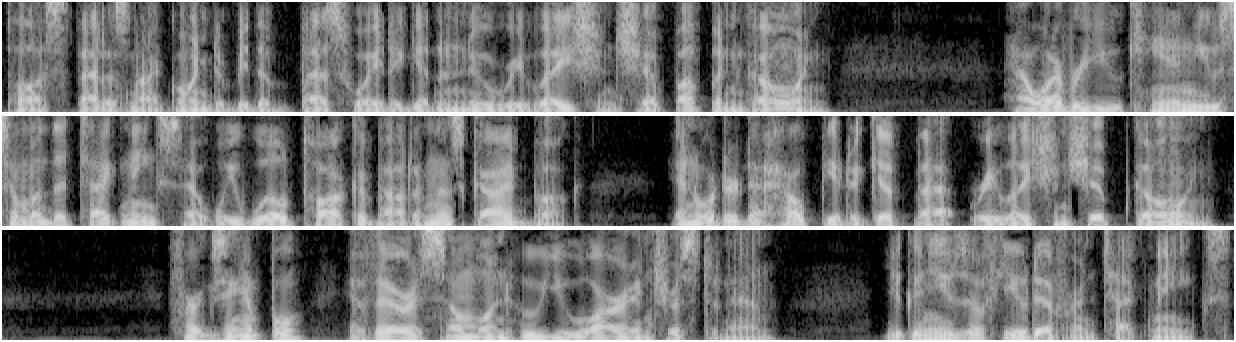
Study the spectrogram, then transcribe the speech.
Plus, that is not going to be the best way to get a new relationship up and going. However, you can use some of the techniques that we will talk about in this guidebook in order to help you to get that relationship going. For example, if there is someone who you are interested in, you can use a few different techniques.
